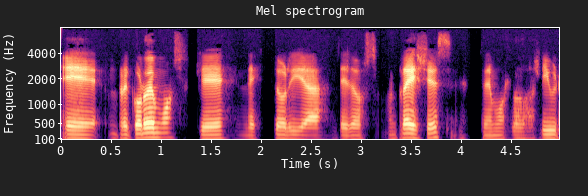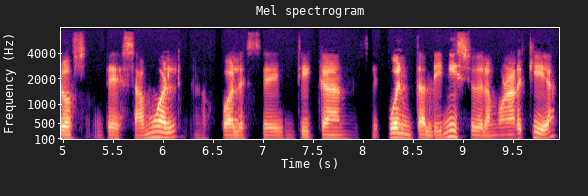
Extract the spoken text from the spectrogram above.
Eh, recordemos que en la historia de los reyes tenemos los dos libros de Samuel en los cuales se indican, se cuenta el inicio de la monarquía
